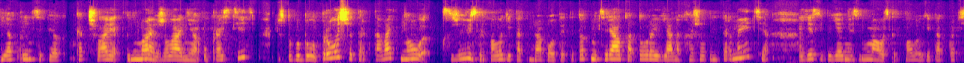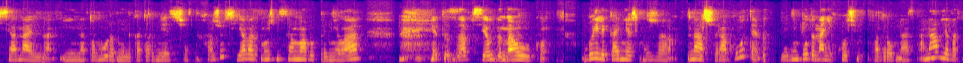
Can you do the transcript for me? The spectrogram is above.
Я, в принципе, как человек понимаю желание упростить, чтобы было проще трактовать, но, к сожалению, с графологией так не работает. И тот материал, который я нахожу в интернете, если бы я не занималась графологией так профессионально и на том уровне, на котором я сейчас нахожусь, я, возможно, сама бы приняла это за псевдонауку. Были, конечно же, наши работы, я не буду на них очень подробно останавливаться,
